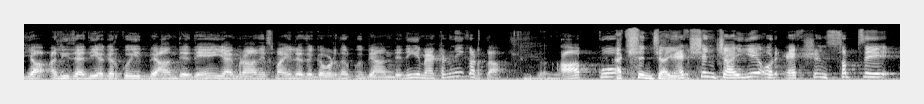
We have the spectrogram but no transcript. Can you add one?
या अली जैदी अगर कोई बयान दे दें या Imran Ismail as a governor कोई बयान दे दें ये मैटर नहीं करता। आपको एक्शन चाहिए। एक्शन चाहिए और एक्शन सबसे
